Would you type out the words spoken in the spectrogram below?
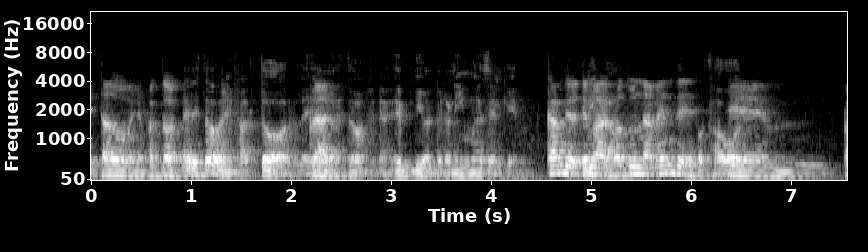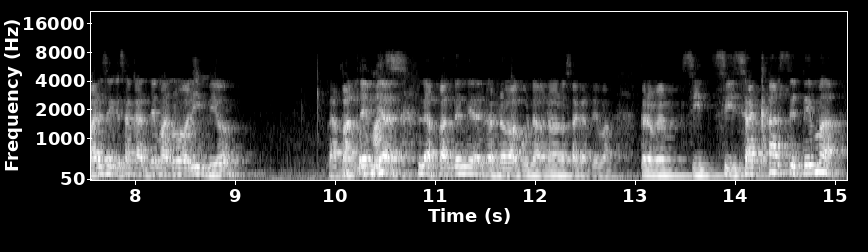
Estado benefactor. El Estado benefactor, la idea Claro. del Estado benefactor. Eh, Digo, el peronismo es el que. Cambio de tema rotundamente. Por favor. Eh, parece que saca el tema nuevo limpio. La ¿Otro pandemia, más? la pandemia de los no vacunados, no, no saca tema. Pero me- si, si sacase tema,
